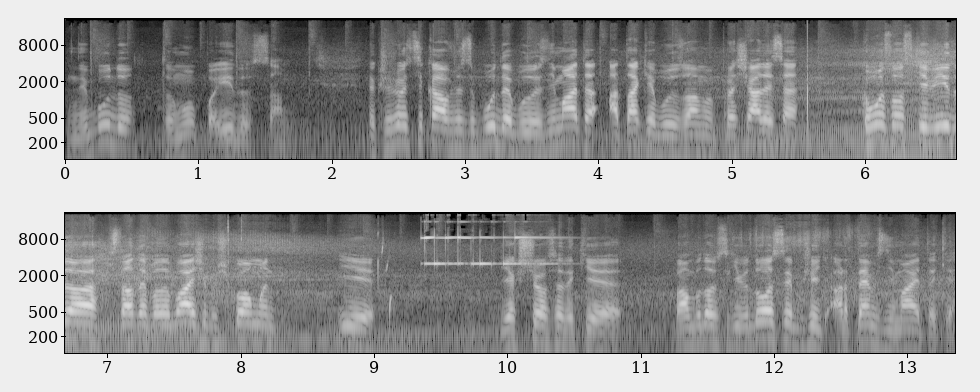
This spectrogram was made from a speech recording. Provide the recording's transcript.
не буду, тому поїду сам. Якщо щось цікаве щось буде, буду знімати, а так я буду з вами прощатися. Кому сподобалось відео, ставте подобайки, пишіть комент. І якщо все-таки вам подобаються такі відоси, пишіть Артем, знімай таке.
